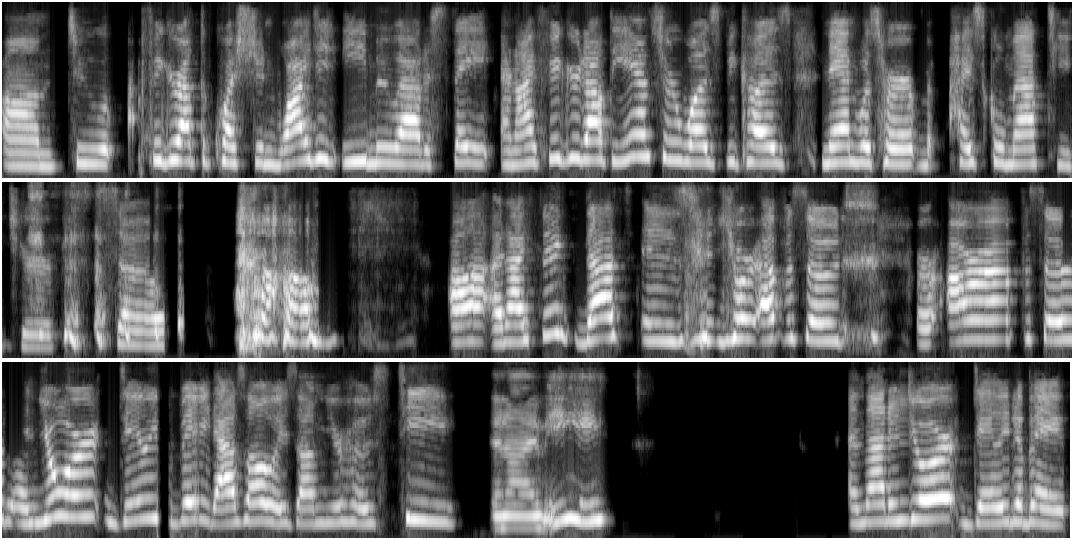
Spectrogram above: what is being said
um, to figure out the question why did E move out of state? And I figured out the answer was because Nan was her high school math teacher. so, um, uh, and I think that is your episode or our episode and your daily debate. As always, I'm your host, T. and I'm E. And that is your daily debate.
